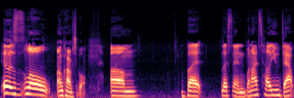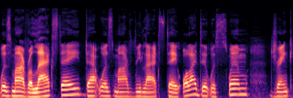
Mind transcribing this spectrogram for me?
It was a little uncomfortable. Um, but listen, when I tell you that was my relaxed day, that was my relaxed day. All I did was swim, drink,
